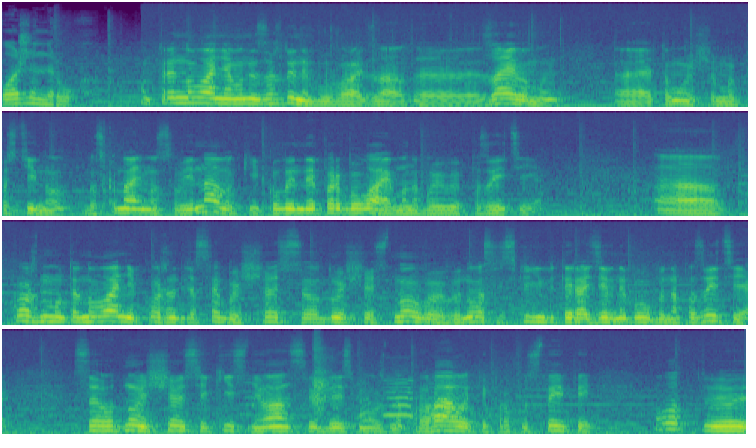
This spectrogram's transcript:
кожен рух. Ну, Тренування вони завжди не бувають за- е, зайвими, тому що ми постійно досконалюємо свої навики, коли не перебуваємо на бойових позиціях. Е, В кожному тренуванні кожен для себе щось все одно щось нове виносить. Скільки б ти разів не був би на позиціях, все одно щось, якісь нюанси десь можна прогавити, пропустити. От е,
